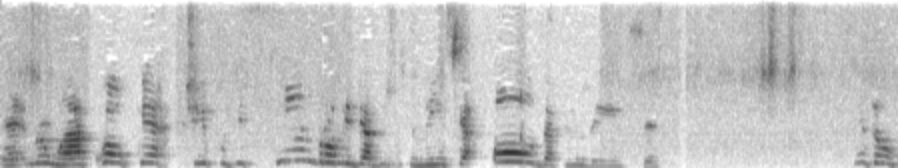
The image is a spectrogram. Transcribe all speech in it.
é, não há qualquer tipo de síndrome de abstinência ou dependência. Então,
